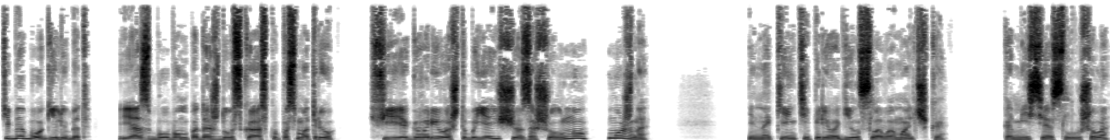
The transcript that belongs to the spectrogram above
Тебя боги любят. Я с Бобом подожду, сказку посмотрю. Фея говорила, чтобы я еще зашел. Ну, можно?» Иннокентий переводил слова мальчика. Комиссия слушала.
